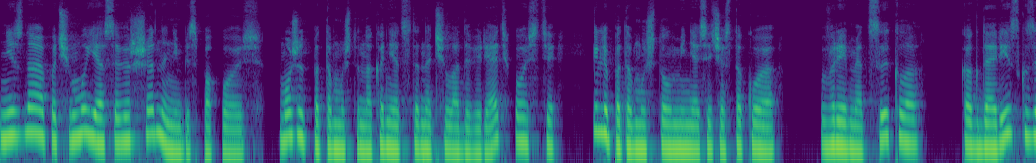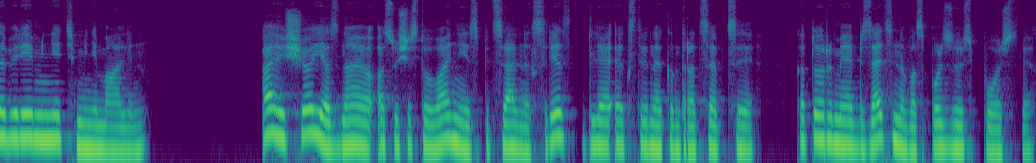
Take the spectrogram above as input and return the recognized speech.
Не знаю, почему я совершенно не беспокоюсь. Может, потому что наконец-то начала доверять Косте, или потому что у меня сейчас такое время цикла, когда риск забеременеть минимален. А еще я знаю о существовании специальных средств для экстренной контрацепции, которыми обязательно воспользуюсь после.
